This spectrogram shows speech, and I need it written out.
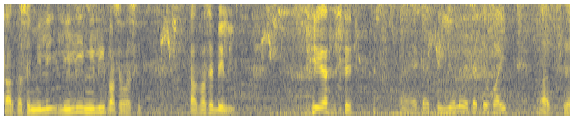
তার পাশে মিলি লিলি মিলি পাশাপাশি। তার পাশে বেলি। ঠিক আছে? এটা হচ্ছে ইয়েলো এটা হচ্ছে হোয়াইট আচ্ছা।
